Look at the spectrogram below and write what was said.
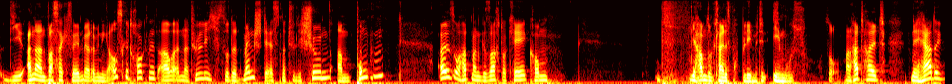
die anderen Wasserquellen mehr oder weniger ausgetrocknet, aber natürlich, so der Mensch, der ist natürlich schön am Pumpen. Also hat man gesagt, okay, komm, wir haben so ein kleines Problem mit den Emus. So, man hat halt eine Herde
